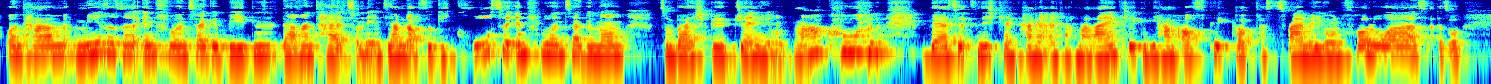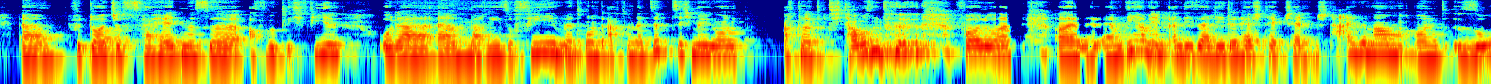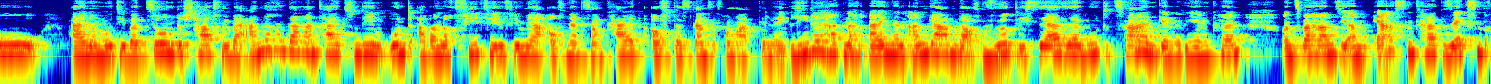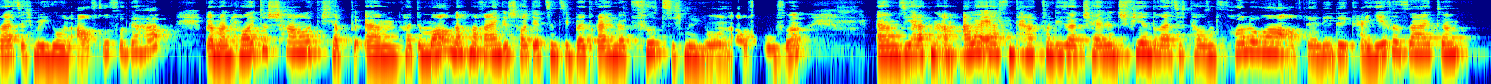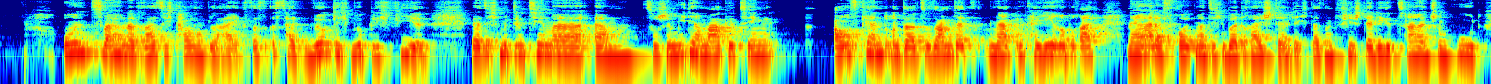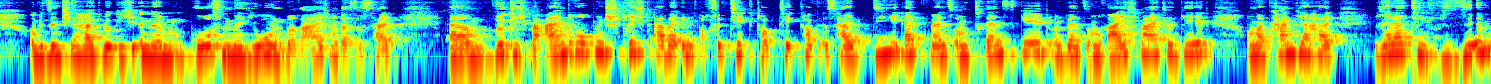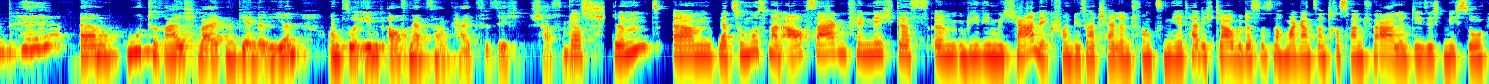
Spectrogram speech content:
und haben mehrere Influencer gebeten, daran teilzunehmen. Sie haben da auch wirklich große Influencer genommen, zum Beispiel Jenny und Marco. Wer es jetzt nicht kennt, kann ja einfach mal reinklicken. Die haben auf TikTok fast zwei Millionen Followers, also ähm, für deutsche Verhältnisse auch wirklich viel. Oder ähm, Marie-Sophie mit rund 870 Millionen 870.000 Followern. Und ähm, die haben eben an dieser Lidl Hashtag Challenge teilgenommen und so eine Motivation geschaffen, bei anderen daran teilzunehmen und aber noch viel, viel, viel mehr Aufmerksamkeit auf das ganze Format gelenkt. Lidl hat nach eigenen Angaben da auch wirklich sehr, sehr gute Zahlen generieren können. Und zwar haben sie am ersten Tag 36 Millionen Aufrufe gehabt. Wenn man heute schaut, ich habe ähm, heute Morgen noch mal reingeschaut, jetzt sind sie bei 340 Millionen Aufrufe. Ähm, sie hatten am allerersten Tag von dieser Challenge 34.000 Follower auf der Lidl Karriereseite und 230.000 Likes. Das ist halt wirklich, wirklich viel. Wer sich mit dem Thema ähm, Social Media Marketing auskennt und da zusammensetzt, merkt im Karrierebereich, naja, da freut man sich über dreistellig. Da sind vierstellige Zahlen schon gut. Und wir sind hier halt wirklich in einem großen Millionenbereich und das ist halt ähm, wirklich beeindruckend, spricht aber eben auch für TikTok. TikTok ist halt die App, wenn es um Trends geht und wenn es um Reichweite geht. Und man kann hier halt relativ simpel ähm, gute Reichweiten generieren und so eben Aufmerksamkeit für sich schaffen. Das stimmt. Ähm, dazu muss man auch sagen, finde ich, dass ähm, wie die Mechanik von dieser Challenge funktioniert hat. Ich glaube, das ist nochmal ganz interessant für alle, die sich nicht so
